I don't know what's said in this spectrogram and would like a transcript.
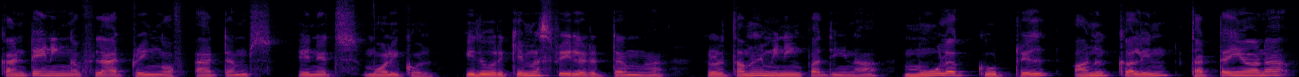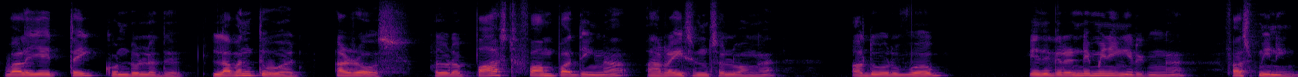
containing a flat ring of atoms in its molecule இது ஒரு கெமிஸ்ட்ரி ரிலேட்டட் டேர்முங்க இதோட தமிழ் மீனிங் பார்த்தீங்கன்னா மூலக்கூற்றில் அணுக்களின் தட்டையான வளையத்தை கொண்டுள்ளது. லெவன்த் வேர்ட் அரோஸ் அதோட பாஸ்ட் ஃபார்ம் பார்த்தீங்கன்னா அரைஸ்ன்னு சொல்லுவாங்க. அது ஒரு வேர்ப் இதுக்கு ரெண்டு மீனிங் இருக்குங்க. First meaning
